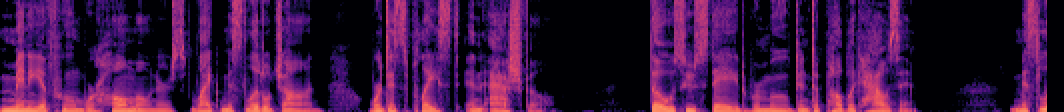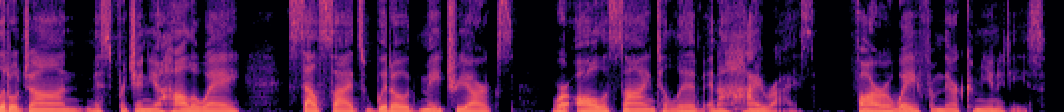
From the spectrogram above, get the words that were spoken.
many of whom were homeowners like Miss Littlejohn, were displaced in Asheville. Those who stayed were moved into public housing. Miss Littlejohn, Miss Virginia Holloway, Southside's widowed matriarchs were all assigned to live in a high rise, far away from their communities.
